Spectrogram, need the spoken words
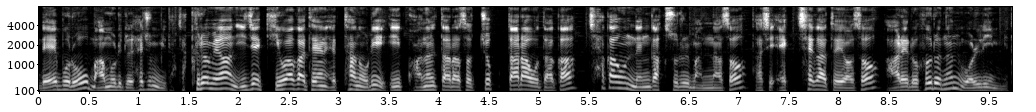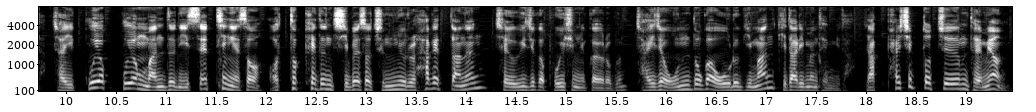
랩으로 마무리를 해줍니다. 자 그러면 이제 기화가 된 에탄올이 이 관을 따라서 쭉 따라오다가 차가운 냉각수를 만나서 다시 액체가 되어서 아래로 흐르는 원리입니다. 자, 이 꾸역꾸역 만든 이 세팅에서 어떻게든 집에서 증류를 하겠다는 제 의지가 보이십니까, 여러분? 자, 이제 온도가 오르기만 기다리면 됩니다. 약 80도쯤 되면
